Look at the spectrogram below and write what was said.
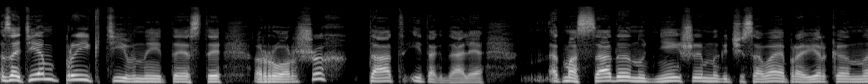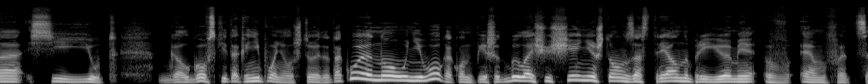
Затем проективные тесты Роршах, ТАТ и так далее. От Массада нуднейшая многочасовая проверка на Сиют. Голговский так и не понял, что это такое, но у него, как он пишет, было ощущение, что он застрял на приеме в МФЦ.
